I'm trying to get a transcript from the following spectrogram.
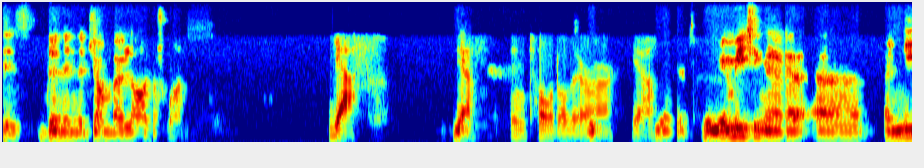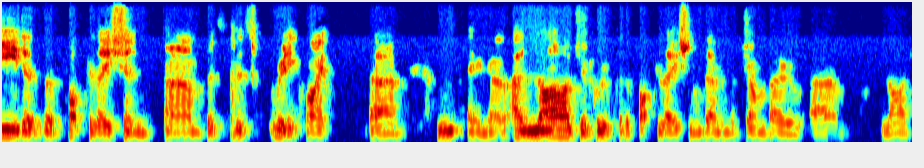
than in the jumbo large ones? Yes. Yes in total there are. Yeah. yeah. So you're meeting a, a, a need of the population um, that's, that's really quite, uh, you know, a larger group of the population than the jumbo um, large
